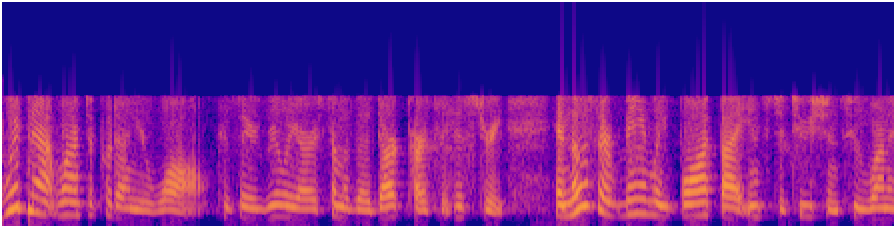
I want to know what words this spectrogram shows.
would not want to put on your wall because they really are some of the dark parts of history. And those are mainly bought by institutions who want to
